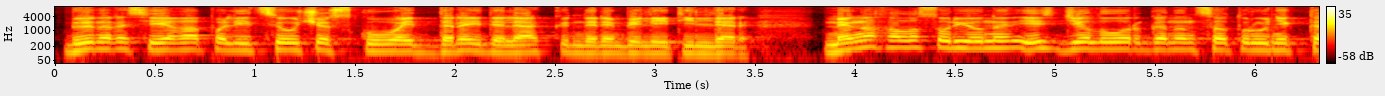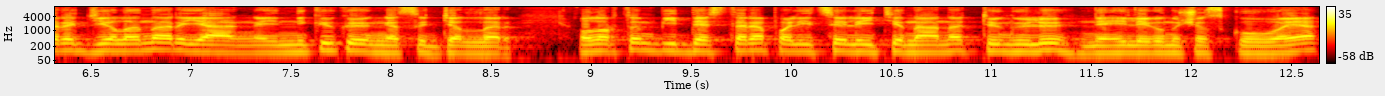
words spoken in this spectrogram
Бүгін Россияға полиция участковый дырайдыла күндерін белетілдер. Меңа қалас орионы ес желі органын сотрудниктары желанар яңы некі күйіңе сыджалар. Олардың биддестері полиция лейтенаны түңілі нәхилеген участковая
